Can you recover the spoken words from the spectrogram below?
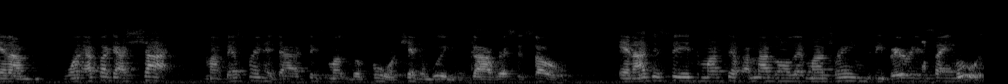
and um, when after I got shot, my best friend had died six months before, Kevin Williams, God rest his soul. And I just said to myself, I'm not gonna let my dreams be buried in St. Louis.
